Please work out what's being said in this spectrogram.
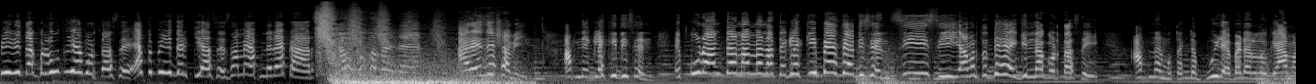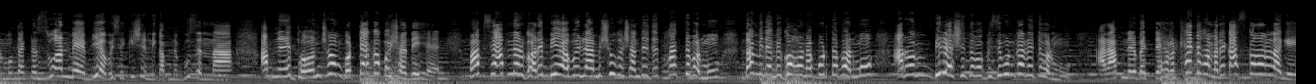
পিড়িত একবার উতলিয়ে পড়তাছে। এত পিড়িতের কি আছে? স্বামী আপনার একার। এমন কথা নাই না। আর এই যে স্বামী আপনি এগুলা কি দিছেন? এ পুরানটা নামে না এগুলা কি পেঁচে দিছেন? সি সি আমার তো দেহে গিন্না করতাছে। আপনার মতো একটা বুইড়া বেড়ার লগে আমার মতো একটা জোয়ান মেয়ে বিয়ে বসে কিসের নিকে আপনি বুঝেন না? আপনার ধন সম্পদ, টাকা পয়সা দেহে। ভাবছে আপনার ঘরে বিয়ে বইলে আমি সুখে শান্তিতে থাকতে পারমু, দামি দামি গহনা পড়তে পারমু, আর আমি বিলাসিত ভাবে জীবন কাটাইতে পারমু। আর আপনার বাড়িতে আমার খেতে খামারে কাজ করার লাগে।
